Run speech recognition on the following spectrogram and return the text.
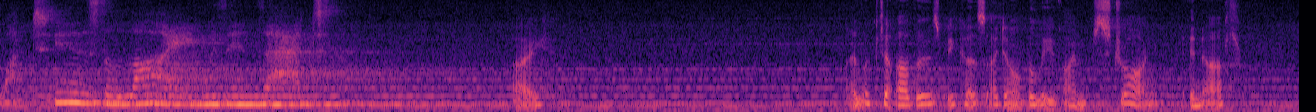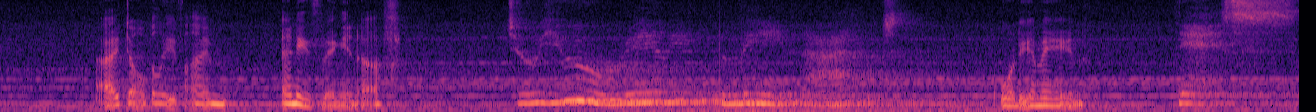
What is the lie within that? I. I look to others because I don't believe I'm strong enough. I don't believe I'm anything enough. Do you really believe? What do you mean? This.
